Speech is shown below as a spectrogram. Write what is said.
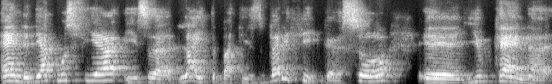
and the atmosphere is uh, light but is very thick. So uh, you can uh,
